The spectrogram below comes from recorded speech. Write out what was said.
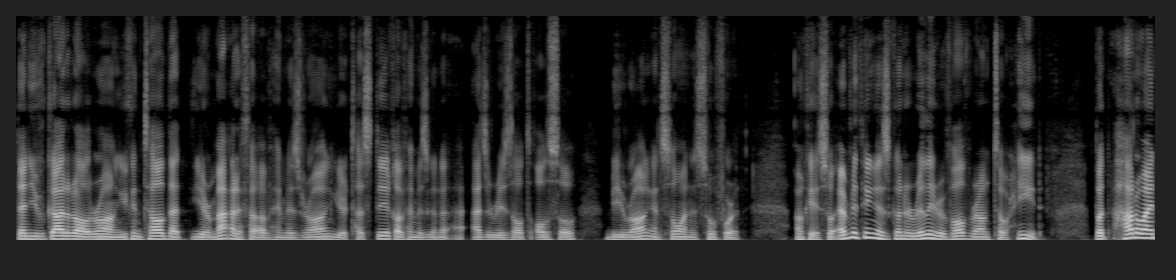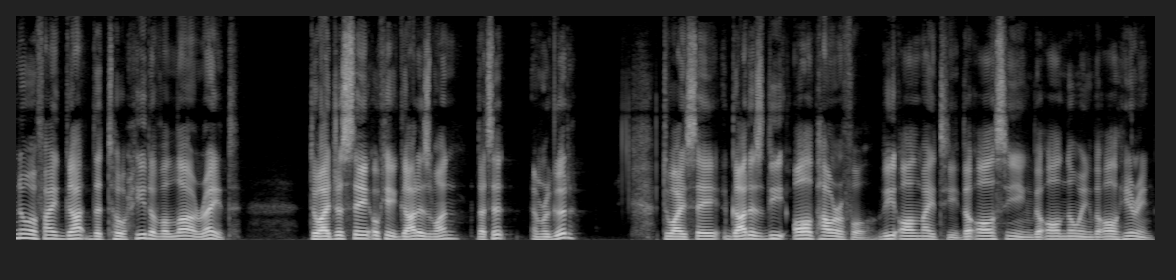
then you've got it all wrong. You can tell that your ma'rifah of him is wrong, your tasdiq of him is going to, as a result, also be wrong, and so on and so forth. Okay, so everything is going to really revolve around tawheed. But how do I know if I got the tawheed of Allah right? Do I just say, okay, God is one, that's it, and we're good? Do I say God is the all powerful, the almighty, the all seeing, the all knowing, the all hearing?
